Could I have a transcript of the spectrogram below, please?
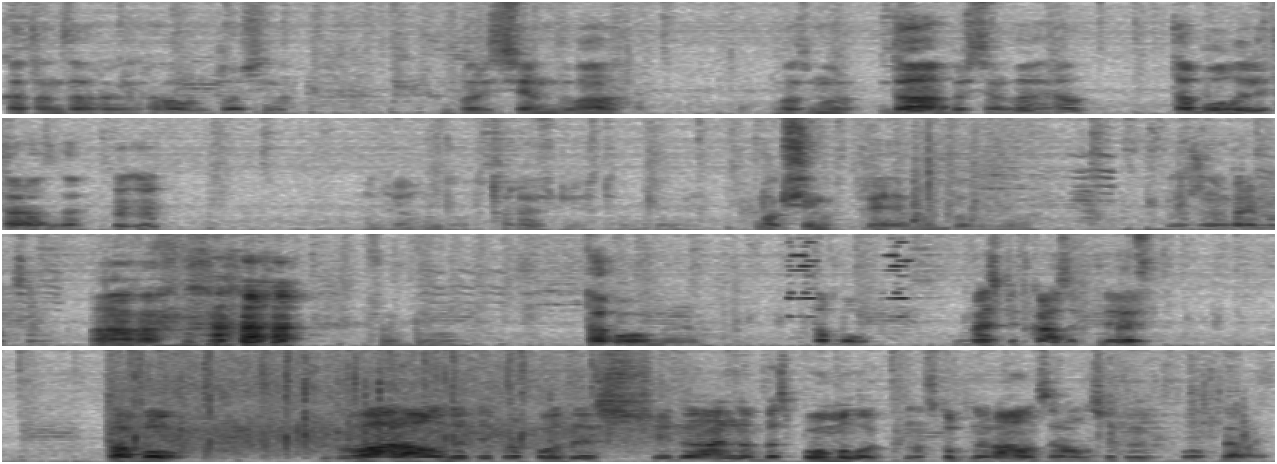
Катанзара играл он точно. Борисен 2. Возможно. Да, Борисен 2 играл. Табол или Тарас, да? Угу. Где он был? Тарас или что? Максимов тренер был. ну. Може не бери Максим. Ага. Табол. Табол, наверное. Тобол. Без підказок? Ти- Без. Тобол. Два раунди ти проходиш ідеально без помилок. Наступний раунд це раунд світовий футбол. Давайте.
